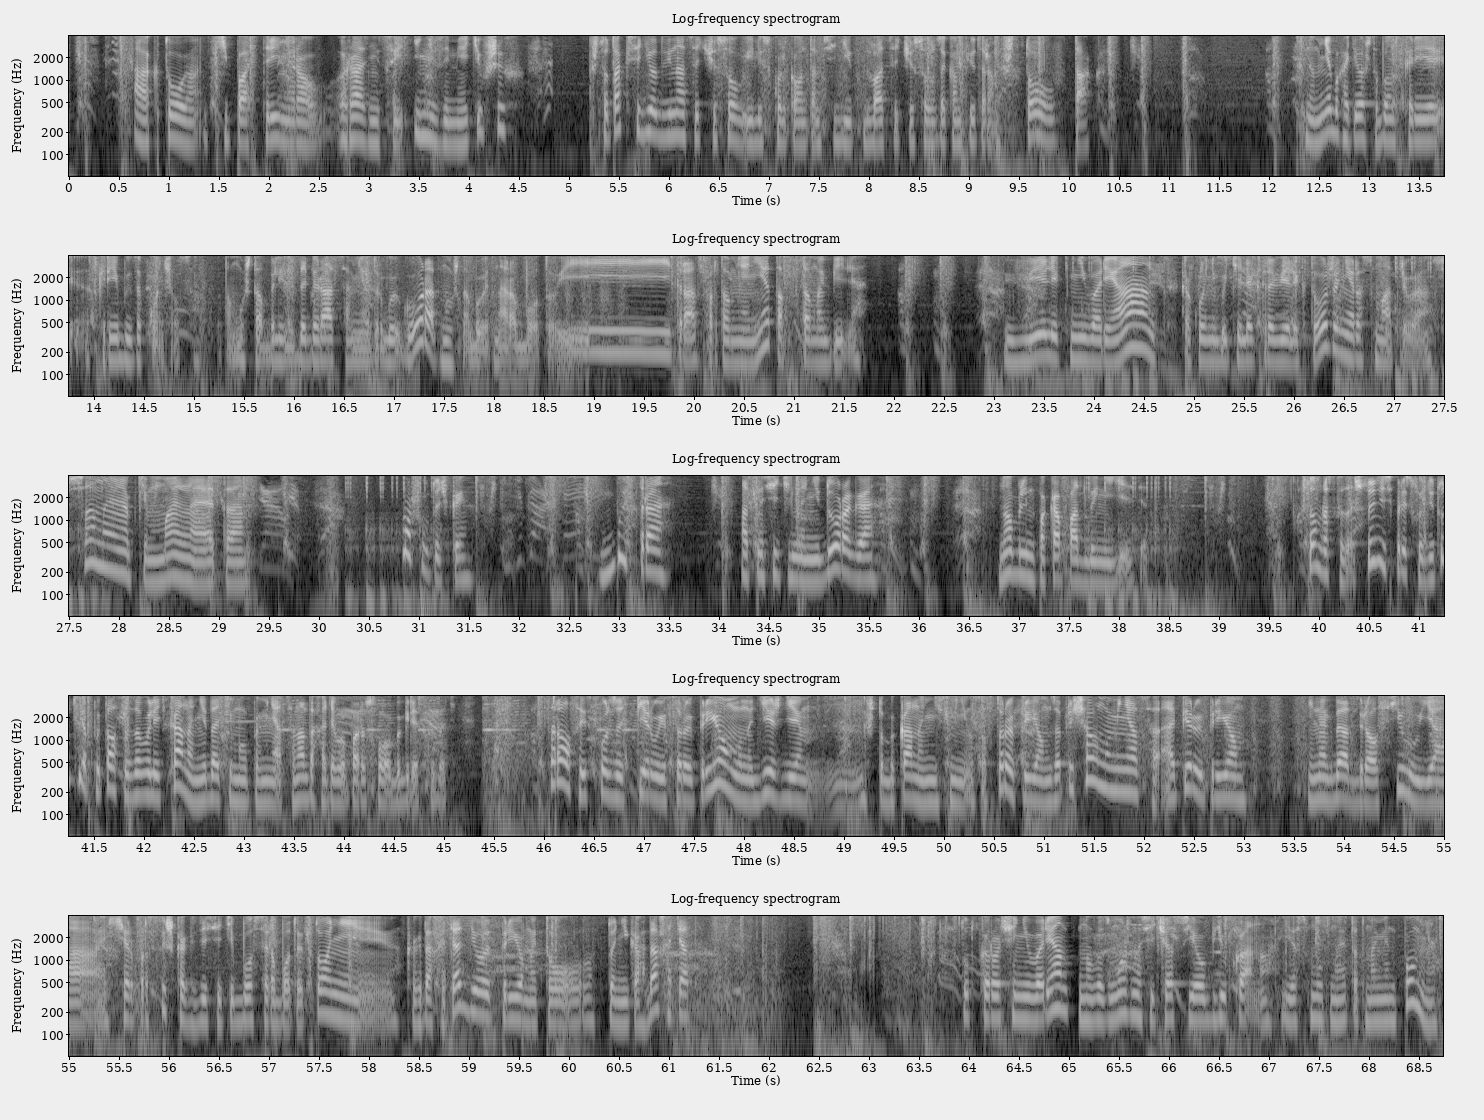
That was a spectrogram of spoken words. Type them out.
А кто типа стримеров разницы и не заметивших, что так сидел 12 часов или сколько он там сидит, 20 часов за компьютером, что так. Но мне бы хотелось, чтобы он скорее, скорее бы закончился. Потому что, блин, добираться мне в другой город нужно будет на работу. И транспорта у меня нет, автомобиля. Велик не вариант. Какой-нибудь электровелик тоже не рассматриваю. Самое оптимальное это маршруточкой. Быстро, относительно недорого. Но, блин, пока падлы не ездят. Вам рассказать? Что здесь происходит? Тут я пытался завалить Кана, не дать ему поменяться. Надо хотя бы пару слов об игре сказать. Старался использовать первый и второй прием в надежде, чтобы Кана не сменился. Второй прием запрещал ему меняться, а первый прием иногда отбирал силу. Я хер просышь, как здесь эти боссы работают. То они, когда хотят, делают приемы, то, то никогда хотят. Тут, короче, не вариант, но, возможно, сейчас я убью Кану. Я смутно этот момент помню.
